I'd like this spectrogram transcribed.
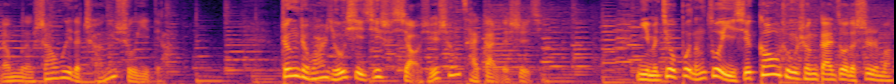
能不能稍微的成熟一点？争着玩游戏机是小学生才干的事情，你们就不能做一些高中生该做的事吗？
